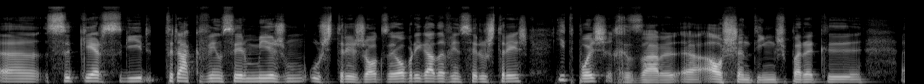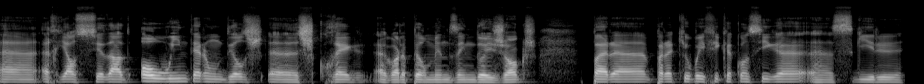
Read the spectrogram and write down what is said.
Uh, se quer seguir, terá que vencer mesmo os três jogos. É obrigado a vencer os três e depois rezar uh, aos santinhos para que uh, a Real Sociedade ou o Inter, um deles, escorregue agora pelo menos em dois jogos, para, para que o Benfica consiga seguir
